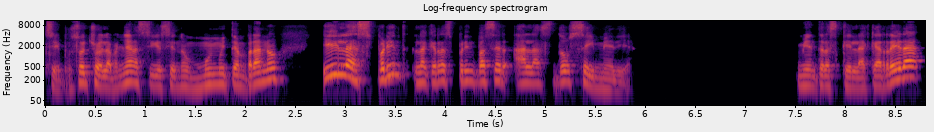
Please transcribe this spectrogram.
sí, pues 8 de la mañana sigue siendo muy, muy temprano. Y la sprint, la carrera sprint va a ser a las 12 y media. Mientras que la carrera,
